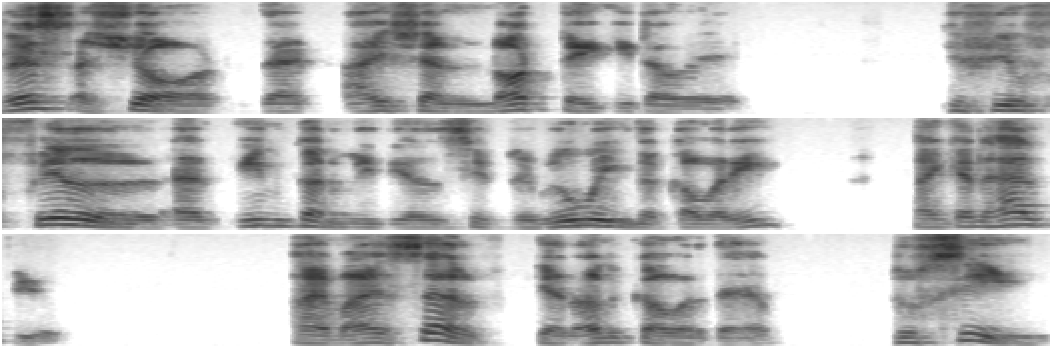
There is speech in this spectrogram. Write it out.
Rest assured that I shall not take it away. If you feel an inconvenience in removing the covering, I can help you. I myself can uncover them to see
